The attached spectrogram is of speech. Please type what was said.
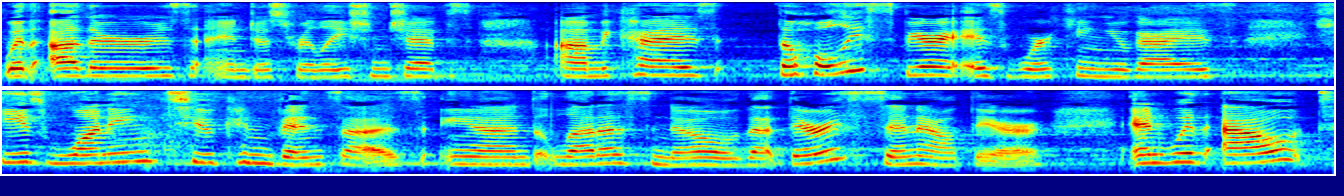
with others and just relationships um, because the Holy Spirit is working, you guys. He's wanting to convince us and let us know that there is sin out there. And without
